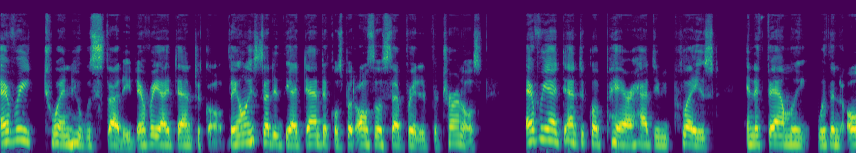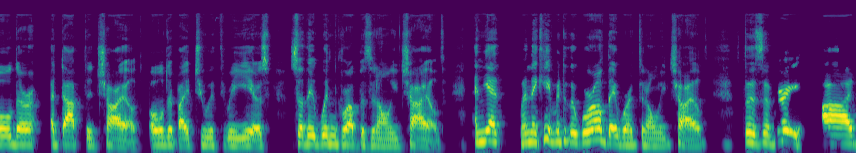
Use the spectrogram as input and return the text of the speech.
Every twin who was studied, every identical, they only studied the identicals, but also separated fraternals. Every identical pair had to be placed in a family with an older adopted child, older by two or three years, so they wouldn't grow up as an only child. And yet, when they came into the world, they weren't an only child. So there's a very odd,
